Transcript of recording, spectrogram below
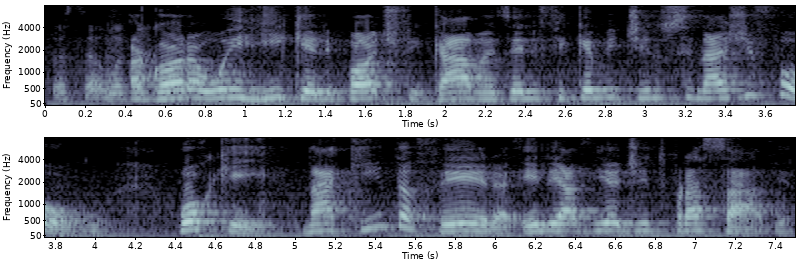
pro seu lugar. Agora, o Henrique, ele pode ficar, mas ele fica emitindo sinais de fogo. Porque na quinta-feira ele havia dito para a Sávia:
